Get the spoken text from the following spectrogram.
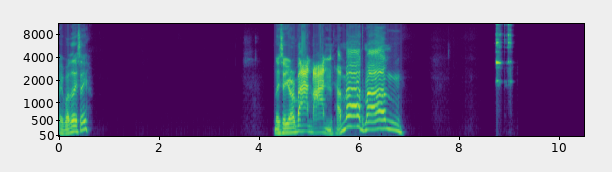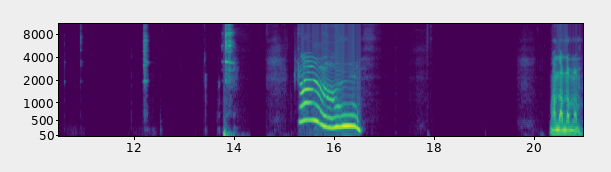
Wait, what did they say? They say you're a madman, a madman. Nom nom nom nom.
